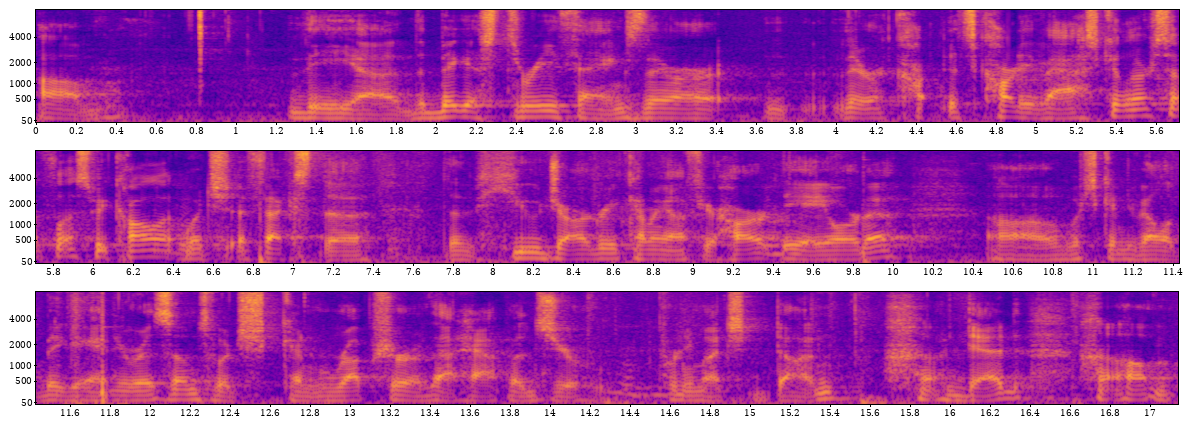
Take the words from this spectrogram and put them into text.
um, the, uh, the biggest three things. There are, there are, it's cardiovascular syphilis, we call it, which affects the, the huge artery coming off your heart, the aorta. Uh, which can develop big aneurysms, which can rupture. If that happens, you're pretty much done, dead. Um,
